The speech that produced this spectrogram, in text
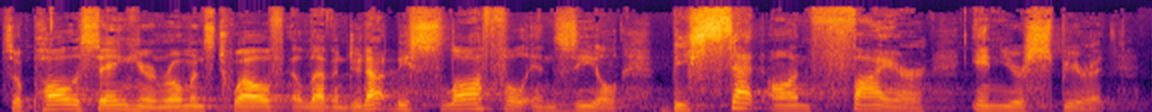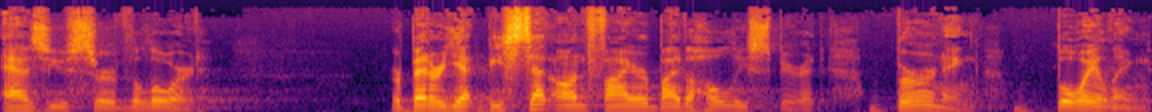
So Paul is saying here in Romans 12, 11, do not be slothful in zeal, be set on fire in your spirit as you serve the Lord. Or better yet, be set on fire by the Holy Spirit, burning, boiling,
